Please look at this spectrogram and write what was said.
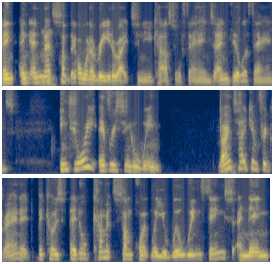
and and and mm. that's something I want to reiterate to Newcastle fans and Villa fans enjoy every single win. Don't mm. take them for granted because it'll come at some point where you will win things and then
